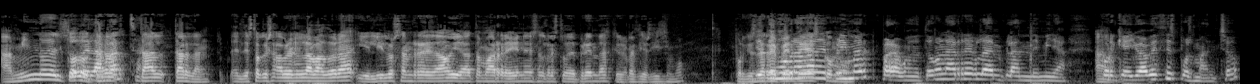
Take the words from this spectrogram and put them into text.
a mí no del todo, Sobre la tarda- marcha. tal- tardan. El de esto que se abre la lavadora y el hilo se ha enredado y ha tomado rehenes el resto de prendas, que es graciosísimo. Porque Yo de tengo repente braga es de como... Primark para cuando tengo la regla en plan de, mira, Ah. porque yo a veces pues mancho,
